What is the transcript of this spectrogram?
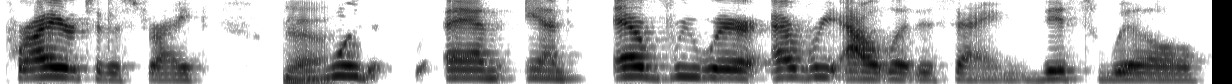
prior to the strike yeah would and and everywhere every outlet is saying this will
